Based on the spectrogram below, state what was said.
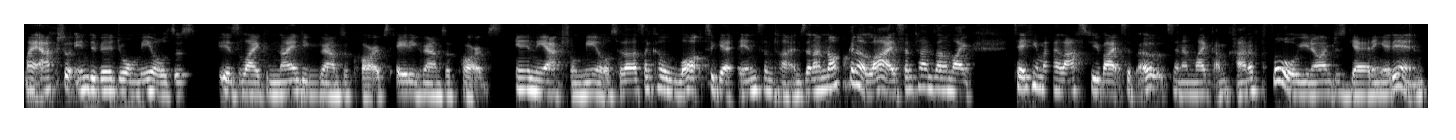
my actual individual meals is is like 90 grams of carbs 80 grams of carbs in the actual meal so that's like a lot to get in sometimes and i'm not going to lie sometimes i'm like taking my last few bites of oats and I'm like, I'm kind of full, you know, I'm just getting it in.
